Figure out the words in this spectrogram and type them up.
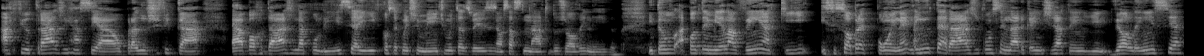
à filtragem racial para justificar a abordagem da polícia e, consequentemente, muitas vezes, o assassinato do jovem negro. Então, a pandemia ela vem aqui e se sobrepõe, né? E interage com o cenário que a gente já tem de violência,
